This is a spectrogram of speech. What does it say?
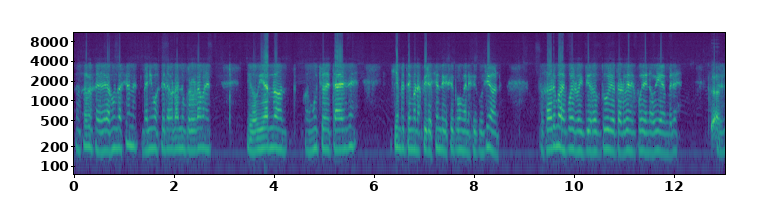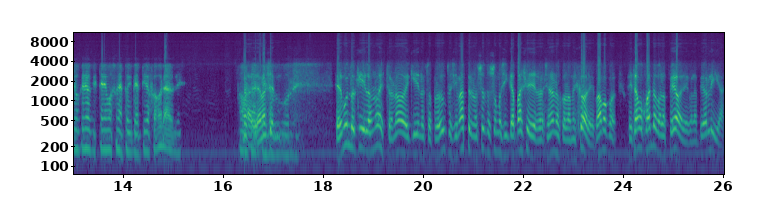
Nosotros desde la Fundación venimos elaborando un programa de gobierno con mucho detalle y siempre tenemos la aspiración de que se ponga en ejecución. Lo sabremos después del 22 de octubre o tal vez después de noviembre. Pero yo creo que tenemos una expectativa favorable. Vamos a ver qué ocurre. El mundo quiere lo nuestro, ¿no? Quiere nuestros productos y más, pero nosotros somos incapaces de relacionarnos con los mejores. Vamos con, estamos jugando con los peores, con la peor liga.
